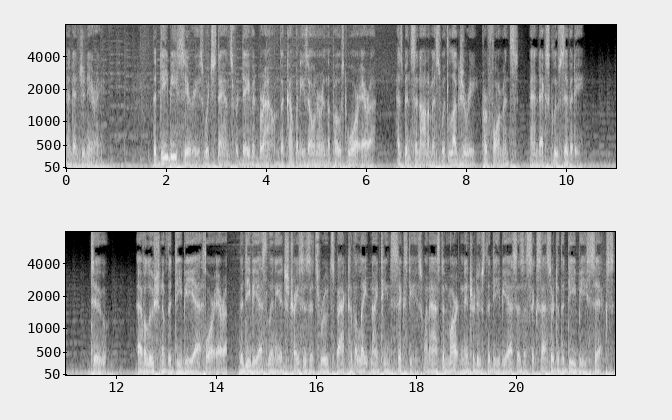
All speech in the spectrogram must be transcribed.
and engineering. The DB series, which stands for David Brown, the company's owner in the post-war era, has been synonymous with luxury, performance, and exclusivity. 2. Evolution of the DBS war era. The DBS lineage traces its roots back to the late 1960s when Aston Martin introduced the DBS as a successor to the DB6.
